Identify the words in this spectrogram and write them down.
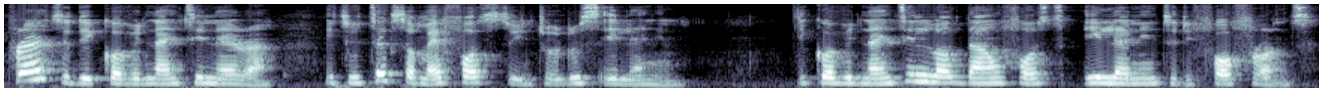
Prior to the COVID 19 era, it will take some efforts to introduce e learning. The COVID 19 lockdown forced e learning to the forefront.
